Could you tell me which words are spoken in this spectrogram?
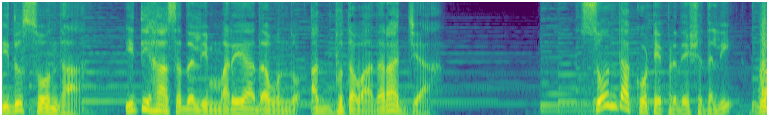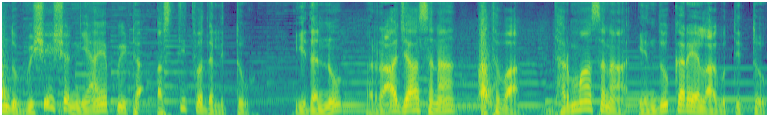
ಇದು ಸೋಂಧಾ, ಇತಿಹಾಸದಲ್ಲಿ ಮರೆಯಾದ ಒಂದು ಅದ್ಭುತವಾದ ರಾಜ್ಯ. ಸೋಂದಾ ಕೋಟೆ ಪ್ರದೇಶದಲ್ಲಿ ಒಂದು ವಿಶೇಷ ನ್ಯಾಯಪೀಠ ಅಸ್ತಿತ್ವದಲ್ಲಿತ್ತು. ಇದನ್ನು ರಾಜಾಸನ ಅಥವಾ ಧರ್ಮಾಸನ ಎಂದು ಕರೆಯಲಾಗುತ್ತಿತ್ತು.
